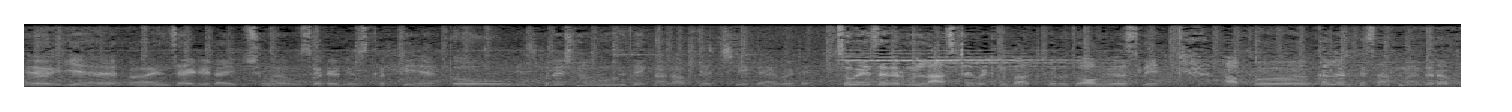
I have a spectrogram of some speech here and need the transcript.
ये है एनजाइटी टाइप जो है उसे रिड्यूस करती है। तो इंस्पिरेशनल मूवी देखना काफ़ी अच्छी एक हैबिट है। सो गैस अगर मैं लास्ट हैबिट की बात करूँ तो ऑब्वियसली आप कलर के साथ में अगर आप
